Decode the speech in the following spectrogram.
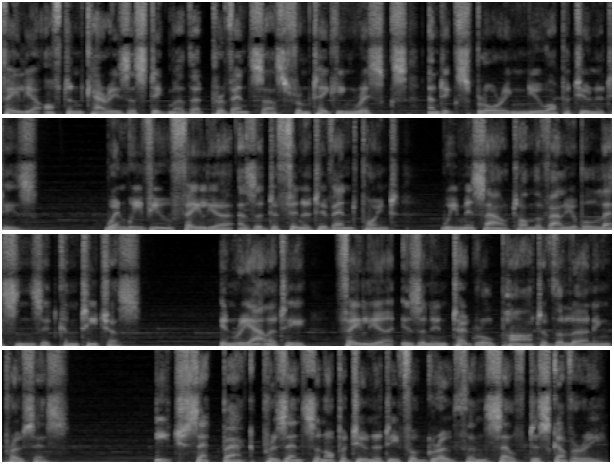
failure often carries a stigma that prevents us from taking risks and exploring new opportunities. When we view failure as a definitive endpoint, we miss out on the valuable lessons it can teach us. In reality, failure is an integral part of the learning process. Each setback presents an opportunity for growth and self-discovery.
